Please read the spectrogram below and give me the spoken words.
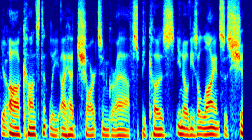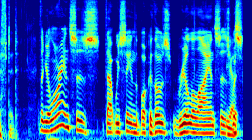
Yeah. Uh, constantly. I had charts and graphs because, you know, these alliances shifted. The alliances that we see in the book are those real alliances yes. with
